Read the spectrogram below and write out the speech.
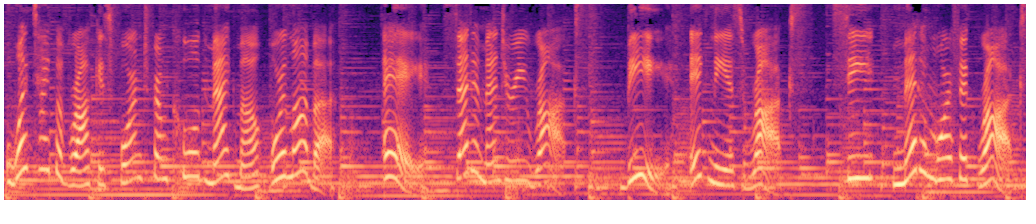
What type of rock is formed from cooled magma or lava? A. Sedimentary rocks B. Igneous rocks C. Metamorphic rocks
